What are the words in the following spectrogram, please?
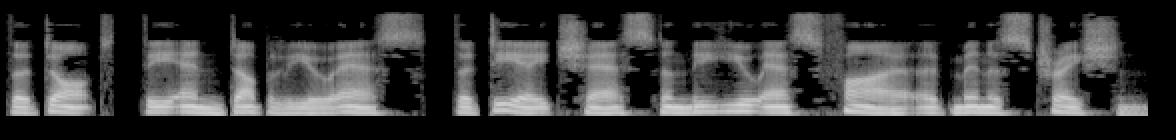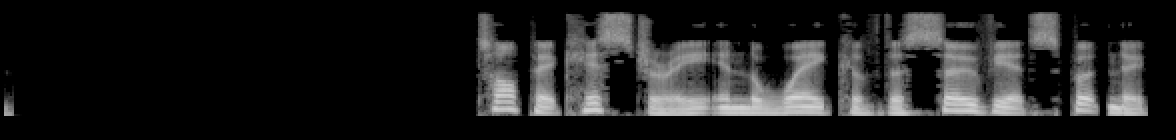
the DOT, the NWS, the DHS and the U.S. Fire Administration. Topic history In the wake of the Soviet Sputnik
